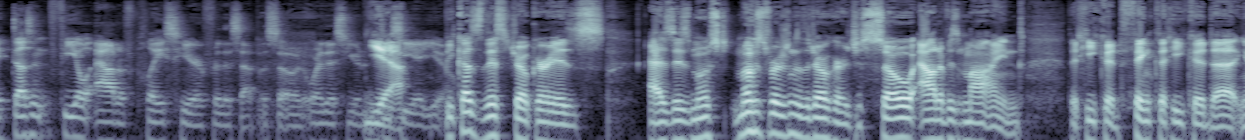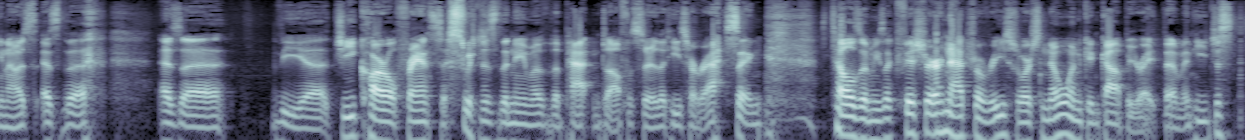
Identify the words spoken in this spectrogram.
it doesn't feel out of place here for this episode or this unit yeah. DCAU. Because this Joker is, as is most most versions of the Joker, is just so out of his mind that he could think that he could, uh, you know, as as the as a the uh, G. Carl Francis, which is the name of the patent officer that he's harassing, tells him he's like fish are a natural resource. No one can copyright them, and he just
